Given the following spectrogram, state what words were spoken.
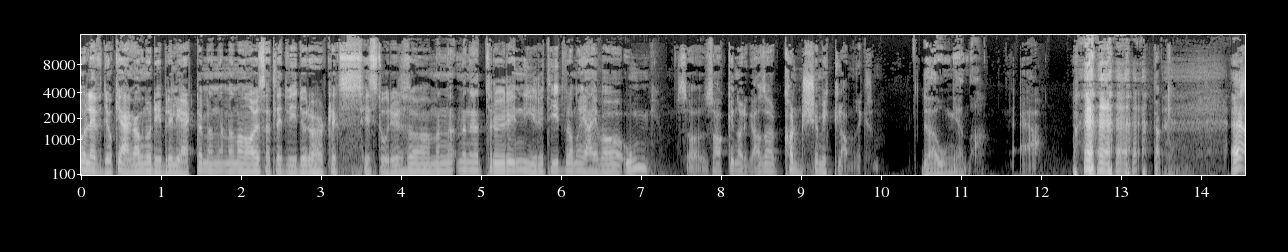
nå, levde jo ikke jeg engang når de briljerte, men, men, man har jo sett litt videoer og hørt litt historier. Så, men, men, jeg tror i nyere tid, fra når jeg var ung, så, så har ikke Norge Altså kanskje Mykland, liksom. Du er ung ennå. Ja. Takk. Eh,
